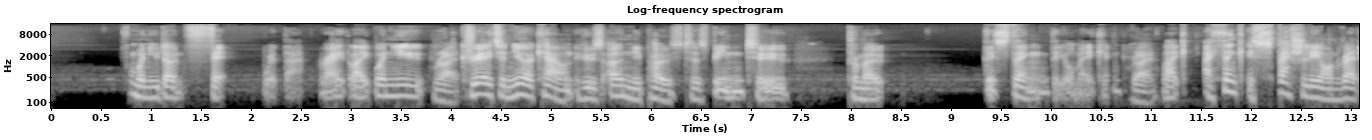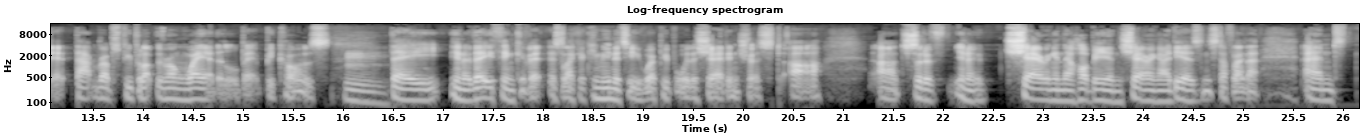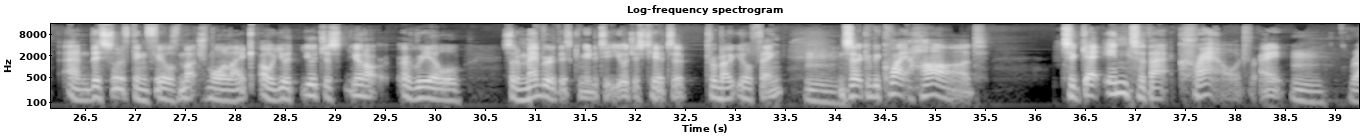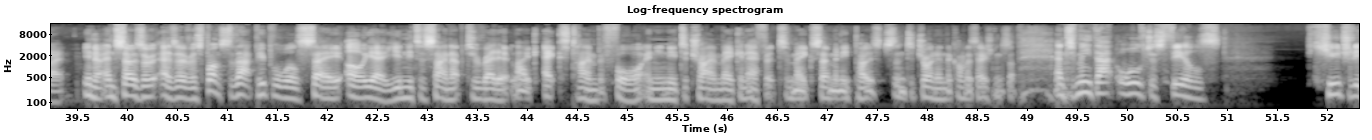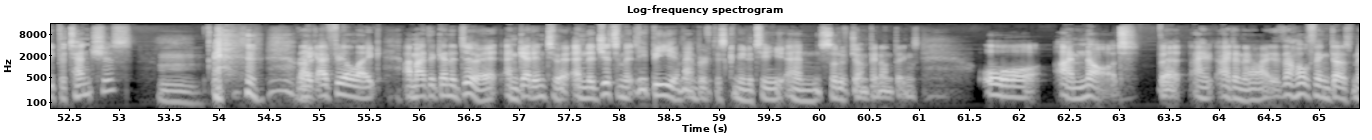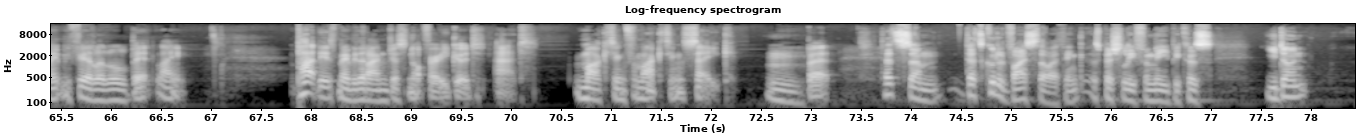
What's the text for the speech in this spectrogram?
when you don't fit with that, right? Like when you right. create a new account whose only post has been to promote this thing that you're making. Right. Like I think especially on Reddit that rubs people up the wrong way a little bit because hmm. they, you know, they think of it as like a community where people with a shared interest are are sort of, you know, sharing in their hobby and sharing ideas and stuff like that. And and this sort of thing feels much more like, oh, you're you're just you're not a real sort of member of this community. You're just here to promote your thing. Mm. And so it can be quite hard to get into that crowd, right? Mm. Right. You know, and so as a, as a response to that, people will say, oh, yeah, you need to sign up to Reddit like X time before, and you need to try and make an effort to make so many posts and to join in the conversation and stuff. And to me, that all just feels hugely pretentious. Mm. like right. I feel like I'm either going to do it and get into it and legitimately be a member of this community and sort of jump in on things, or I'm not. But I, I don't know. I, the whole thing does make me feel a little bit like. Partly it's maybe that I'm just not very good at marketing for marketing's sake. Mm. But that's um that's good advice though I think, especially for me because you don't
